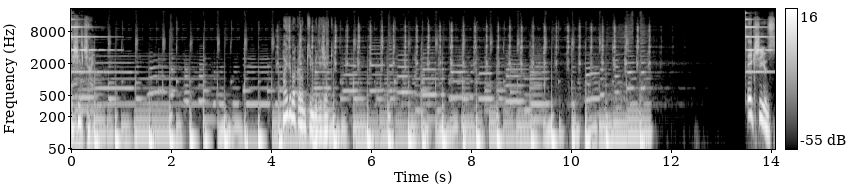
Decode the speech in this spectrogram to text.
Yeşil çay. Haydi bakalım kim bilecek. Ekşi yüz.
